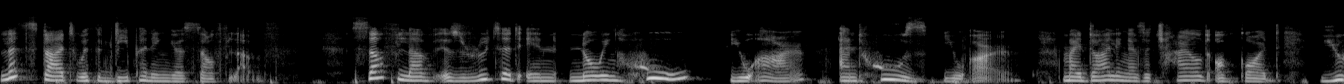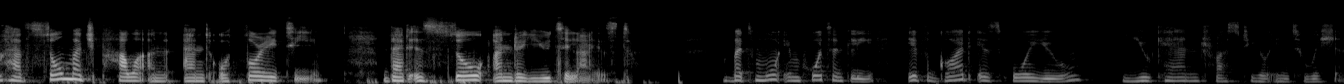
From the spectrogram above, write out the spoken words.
Let's start with deepening your self love. Self love is rooted in knowing who you are and whose you are. My darling, as a child of God, you have so much power and, and authority that is so underutilized. But more importantly, if God is for you, you can trust your intuition.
